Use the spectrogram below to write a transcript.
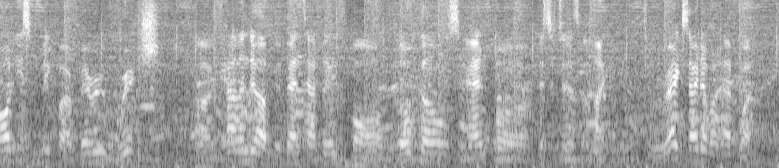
All these make for a very rich uh, calendar of events happening for locals and for visitors alike. So we're very excited about F1.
